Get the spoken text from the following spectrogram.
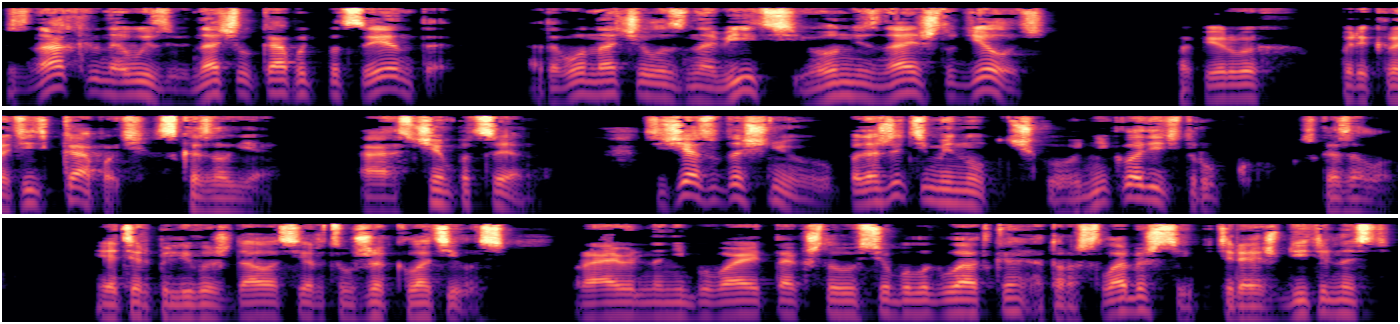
Знахарь на вызове начал капать пациента, а того начало знобить, и он не знает, что делать. «Во-первых, прекратить капать», — сказал я. «А с чем пациент?» «Сейчас уточню. Подождите минуточку, не кладите трубку», — сказал он. Я терпеливо ждал, а сердце уже колотилось. Правильно, не бывает так, чтобы все было гладко, а то расслабишься и потеряешь бдительность.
